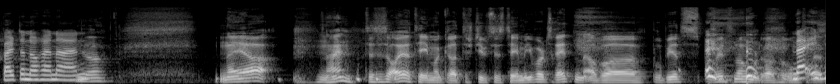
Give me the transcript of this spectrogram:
Fällt da noch einer ein? Ja. Naja, nein, das ist euer Thema gerade, das Stiefsystem. Ich wollte es retten, aber probiert's, probiert's nochmal drauf herum. Nein, ich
